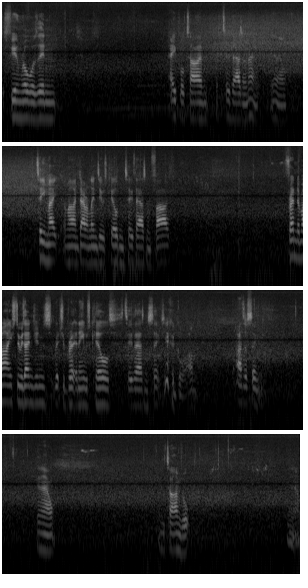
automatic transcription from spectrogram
his funeral was in April time of 2008. You know, teammate of mine, Darren Lindsay, was killed in 2005. Friend of mine used to do his engines, Richard Britton, he was killed 2006. You could go on. I just think, you know, the time's up. You know,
